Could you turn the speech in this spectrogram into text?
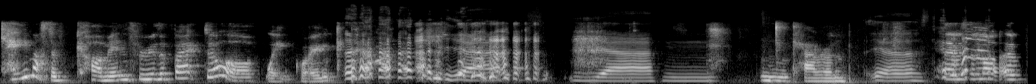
Kay must have come in through the back door. Wink, wink. yeah. Yeah. Hmm. Mm, Karen. Yeah. there was a lot of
